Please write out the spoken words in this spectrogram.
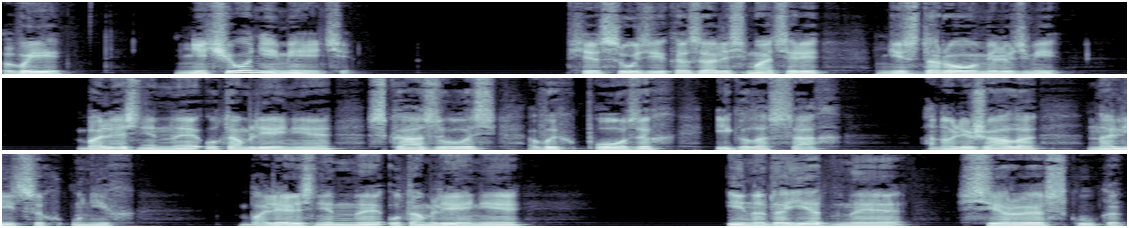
«Вы ничего не имеете?» Все судьи казались матери нездоровыми людьми. Болезненное утомление сказывалось в их позах и голосах. Оно лежало на лицах у них. Болезненное утомление и надоедная серая скука.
